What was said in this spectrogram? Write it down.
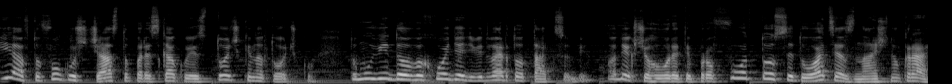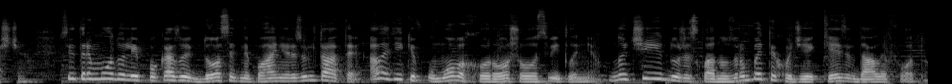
і автофокус часто перескакує з точки на точку, тому відео виходять відверто так собі. От якщо говорити про фото, ситуація значно краща. Всі три модулі показують досить непогані результати, але тільки в умовах хорошого освітлення. Вночі дуже складно зробити хоч якесь вдале фото.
